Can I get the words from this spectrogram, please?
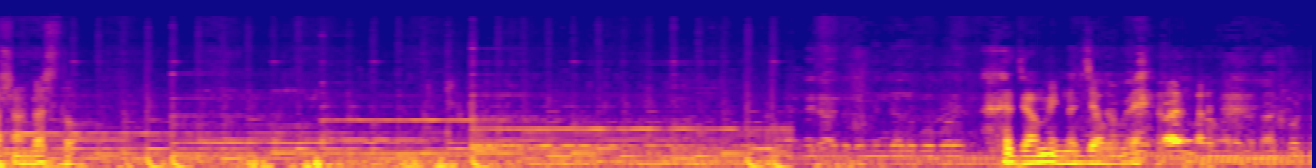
સાસણ રસ્તો નિરાતે જમીન જાજો બપોરે જમીન. ન જવું. ભાઈ રાજકોટ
